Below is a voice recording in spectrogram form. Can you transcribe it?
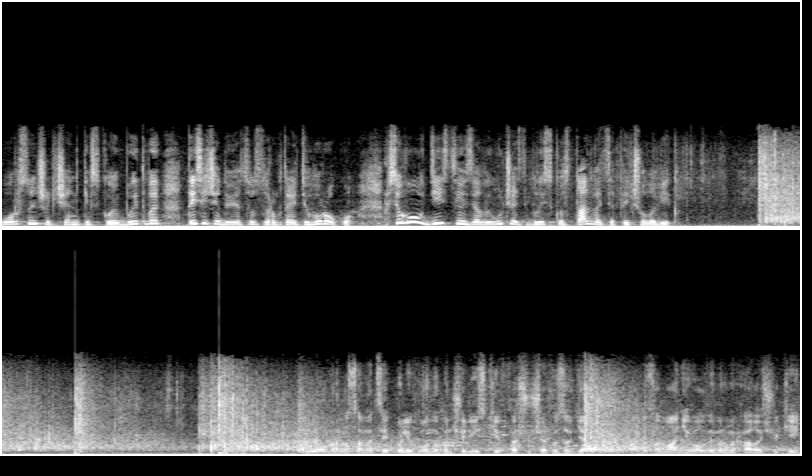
Корсунь-Шевченківської битви 1943 року. Всього у дійстві взяли участь близько 120 чоловік. Обрано саме цей полігон у Гончарівській, в першу чергу завдячуючи пану Замані Володимиру Михайловичу, який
